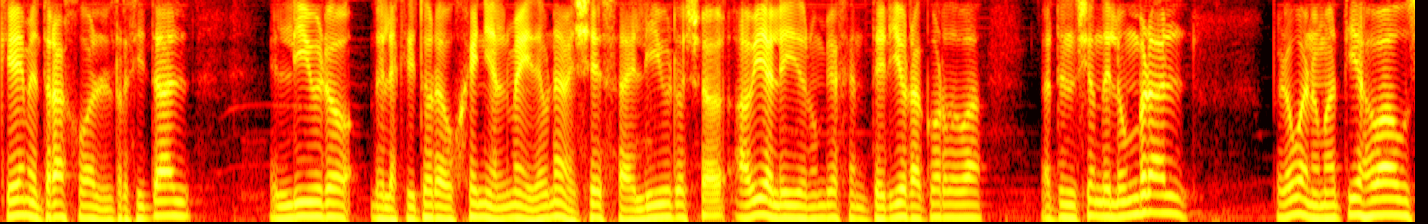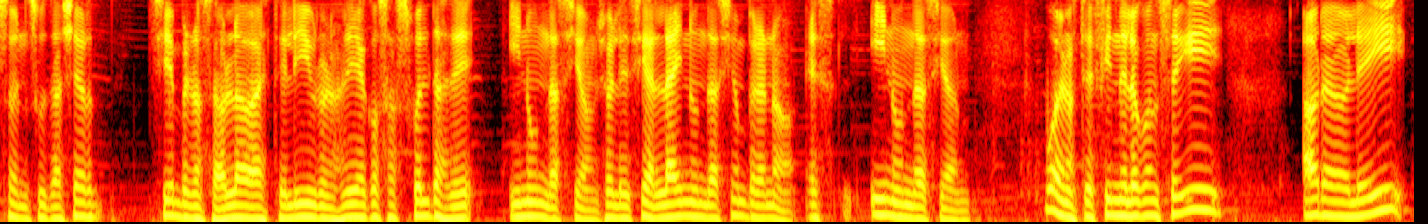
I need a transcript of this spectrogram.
que me trajo al recital el libro de la escritora Eugenia Almeida, una belleza de libro. Yo había leído en un viaje anterior a Córdoba La tensión del umbral, pero bueno, Matías Bauso en su taller siempre nos hablaba de este libro, nos leía cosas sueltas de inundación. Yo le decía la inundación, pero no, es inundación. Bueno, este fin de lo conseguí, Ahora lo leí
